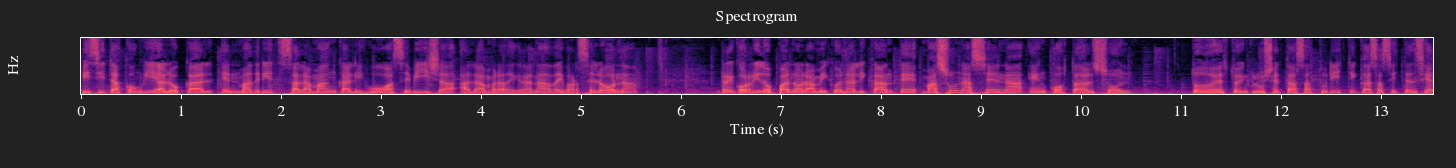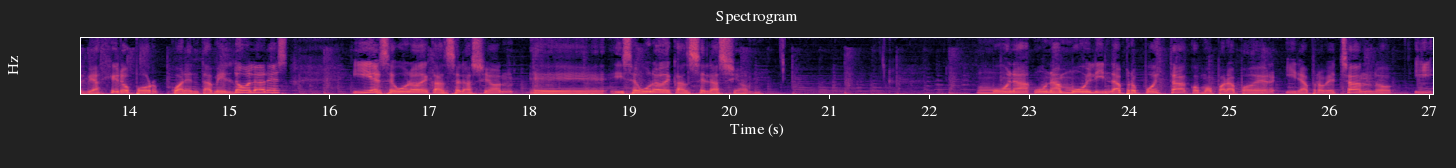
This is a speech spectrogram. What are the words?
visitas con guía local en Madrid, Salamanca, Lisboa, Sevilla, Alhambra de Granada y Barcelona, recorrido panorámico en Alicante, más una cena en Costa del Sol. Todo esto incluye tasas turísticas, asistencia al viajero por 40 mil dólares y el seguro de cancelación eh, y seguro de cancelación. Una, muy linda propuesta como para poder ir aprovechando y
